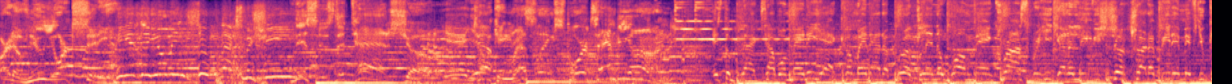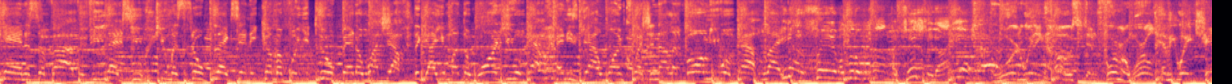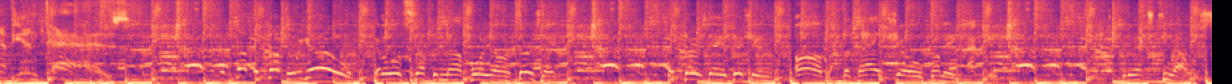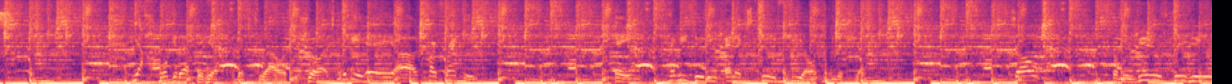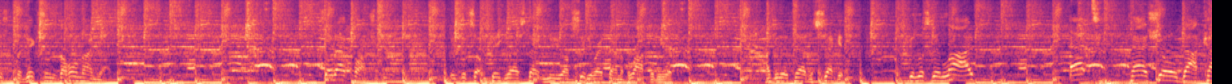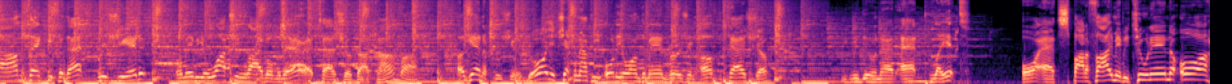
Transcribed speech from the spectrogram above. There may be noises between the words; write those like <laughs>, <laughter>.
heart of New York City. The Black Tower Maniac coming out of Brooklyn. A one man crime spree. He gonna leave you shook. Try to beat him if you can and survive if he lets you. Human suplex and he coming for you too. Better watch out. The guy your mother warned you about. And he's got one question I'll inform you about. Like, You're not afraid of a little competition, are you? Award winning host and former world heavyweight champion, Taz. What's up? What's up? Here we go. Got a little something uh, for you on Thursday. The Thursday edition of the Taz Show coming at you for the next two hours. Yeah, we'll get after here for the next two hours for sure. It's going to be a, uh, quite frankly, a heavy-duty NXT feel in this show. So, from reviews, previews, predictions, the whole nine yards. So that part. Did something big last night in New York City, right down the block over here. I'll get into that in a second. If you're listening live at TazShow.com, thank you for that. Appreciate it. Or maybe you're watching live over there at TazShow.com. Uh, again, appreciate it. Or you're checking out the audio on demand version of the Taz Show. You can be doing that at Play It or at Spotify, maybe tune in or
